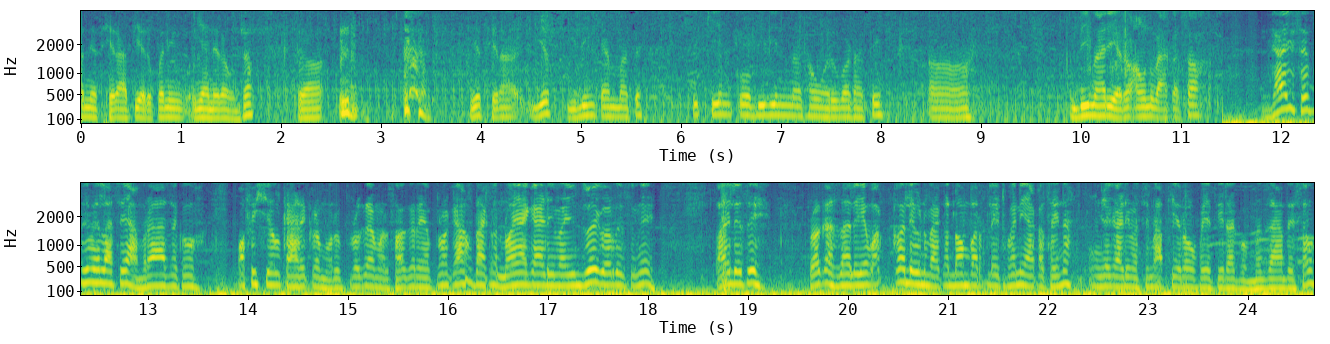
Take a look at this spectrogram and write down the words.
अन्य थेरापीहरू पनि यहाँनिर हुन्छ। र यो थेरा यस हिलिङ क्याम्पमा चाहिँ सिक्किमको विभिन्न ठाउँहरूबाट चाहिँ बिमारीहरू आउनु भएको छ। गाइस यति बेला चाहिँ हाम्रो आजको अफिसियल कार्यक्रमहरू प्रोग्रामहरू सकेर यहाँ प्रकाश दाको नयाँ गाडीमा इन्जोय गर्दैछौँ है अहिले चाहिँ प्रकाश दाले यो भर्खर ल्याउनु भएको नम्बर प्लेट पनि आएको छैन। यो गाडीमा चाहिँ माथि रोपेतिर घुम्न जाँदैछौँ।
